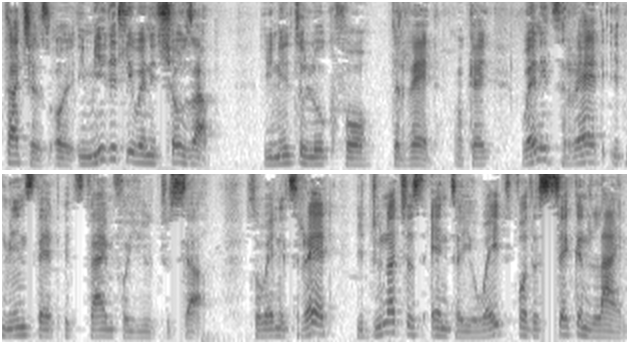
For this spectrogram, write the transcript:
touches or immediately when it shows up you need to look for the red okay? When it's red it means that it's time for you to sell. So when it's red you do not just enter you wait for the second line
